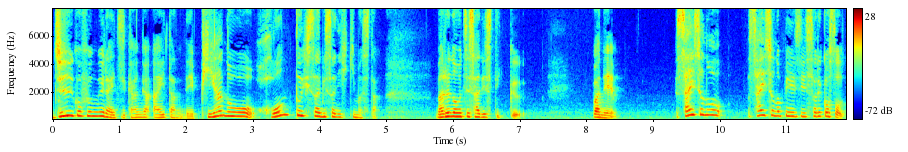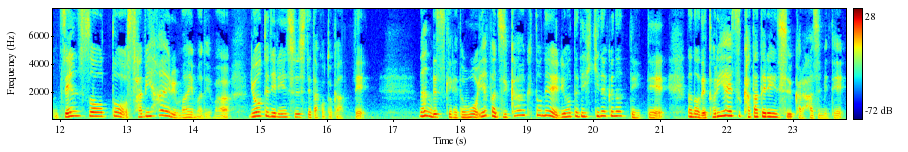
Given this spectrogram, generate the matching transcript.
15分ぐらい時間が空いたんでピアノをほんと久々に弾きました。丸の内サディスティックはね最初の最初のページそれこそ前奏とサビ入る前までは両手で練習してたことがあって。なんですけれどもやっぱ時間空くとね両手で弾きなくなっていてなのでとりあえず片手練習から始めて。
